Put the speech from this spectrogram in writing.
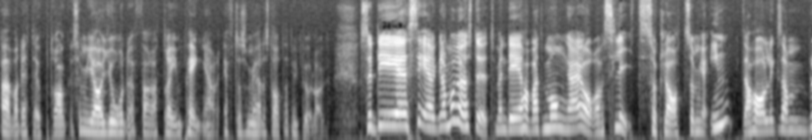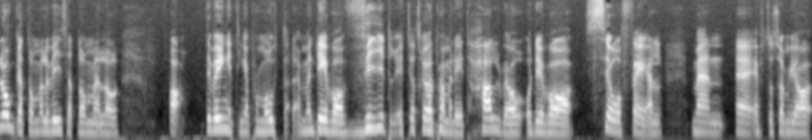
över detta uppdrag som jag gjorde för att dra in pengar eftersom jag hade startat mitt bolag. Så det ser glamoröst ut, men det har varit många år av slit såklart som jag inte har liksom bloggat om eller visat om eller ja, det var ingenting jag promotade, men det var vidrigt. Jag tror jag höll på med det i ett halvår och det var så fel. Men eh, eftersom jag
